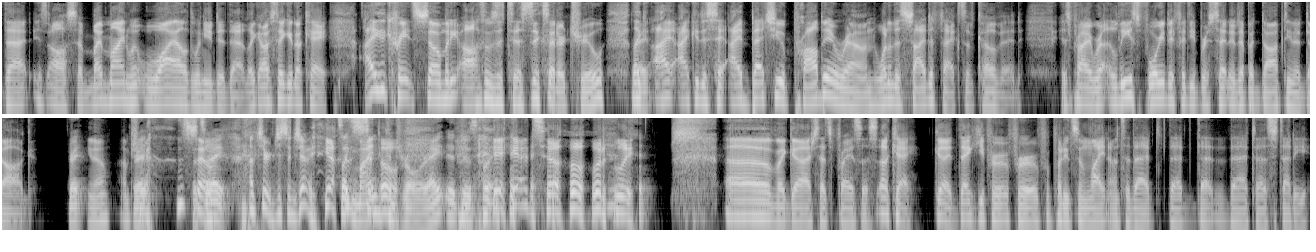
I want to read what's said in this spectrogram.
That is awesome. My mind went wild when you did that. Like I was thinking, okay, I could create so many awesome statistics that are true. Like I, I could just say, I bet you probably around one of the side effects of COVID is probably at least forty to fifty percent end up adopting a dog. Right. You know, I'm sure. Right. so That's right. I'm sure. Just in general, yeah, It's like mind so- control, right? It just like, yeah, totally. Oh my gosh, that's priceless. Okay, good. Thank you for for for putting some light onto that that that that uh, study.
